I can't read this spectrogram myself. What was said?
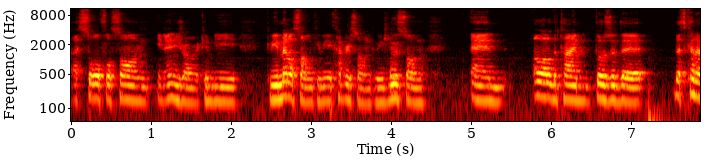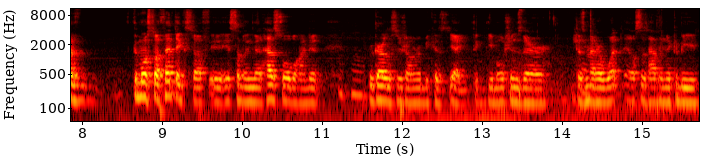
a soulful song in any genre. It can be it can be a metal song, it can be a country song, it can be a blues song, and a lot of the time, those are the that's kind of the most authentic stuff is, is something that has soul behind it, mm-hmm. regardless of genre. Because yeah, the, the emotions there doesn't matter what else is happening. It could be it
